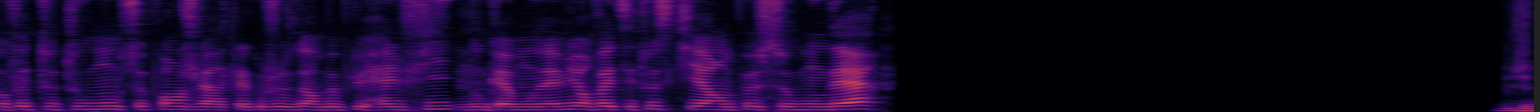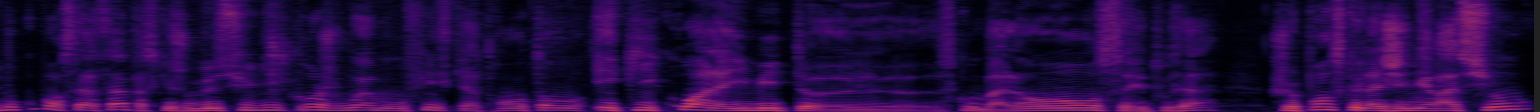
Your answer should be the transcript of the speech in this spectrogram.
en fait, tout, tout le monde se penche vers quelque chose d'un peu plus healthy. Donc, à mon avis, en fait, c'est tout ce qui est un peu secondaire. J'ai beaucoup pensé à ça parce que je me suis dit, quand je vois mon fils qui a 30 ans et qui croit à la limite euh, ce qu'on balance et tout ça, je pense que la génération,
